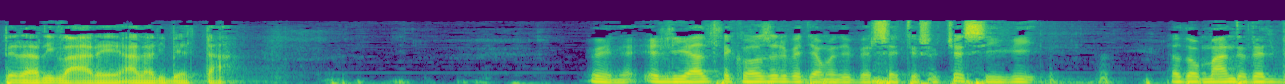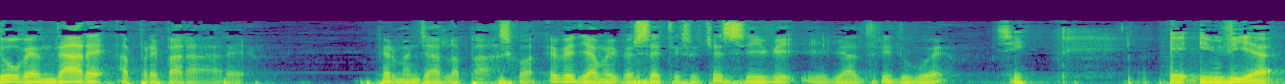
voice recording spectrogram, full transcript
per arrivare alla libertà. Bene, e le altre cose le vediamo nei versetti successivi, la domanda del dove andare a preparare per mangiare la Pasqua. E vediamo i versetti successivi, gli altri due. Sì. E invia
